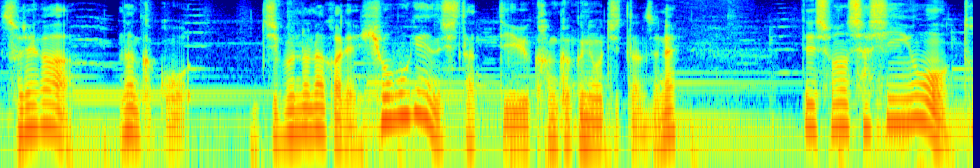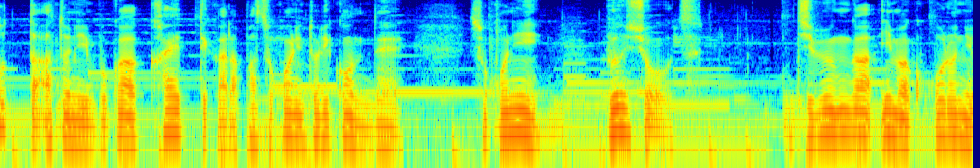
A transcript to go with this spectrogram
それがなんかこう自分の中で表現したっていう感覚に陥ったんですよね。でその写真を撮った後に僕は帰ってからパソコンに取り込んでそこに文章を打つ。自分が今心に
